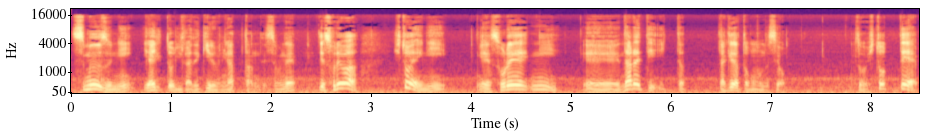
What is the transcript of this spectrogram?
スムーズにやり取りができるようになったんですよね。で、それは、一重に、えそれに、え慣れていっただけだと思うんですよ。そう、人って、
